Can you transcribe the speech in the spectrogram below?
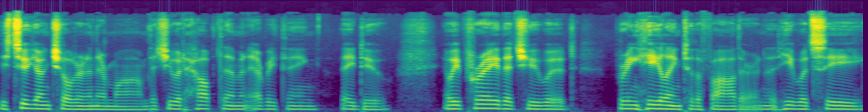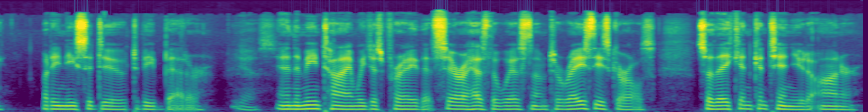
these two young children and their mom, that you would help them in everything they do. And we pray that you would bring healing to the father and that he would see what he needs to do to be better. yes And in the meantime, we just pray that Sarah has the wisdom to raise these girls so they can continue to honor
